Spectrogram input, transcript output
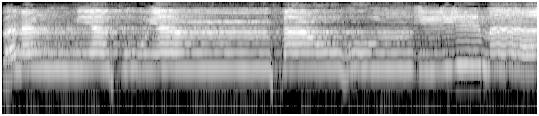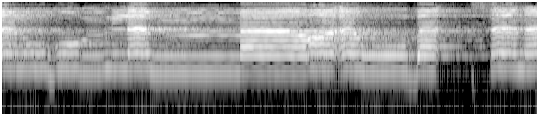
فلم يك ينفعهم إيمانهم لما رأوا بأسنا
